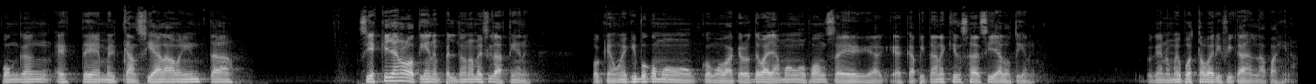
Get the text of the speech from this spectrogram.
pongan este mercancía a la venta. Si es que ya no lo tienen, perdóname si las tienen. Porque un equipo como, como Vaqueros de Bayamón o Ponce, a, Capitanes, quién sabe si ya lo tienen. Porque no me he puesto a verificar en la página.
